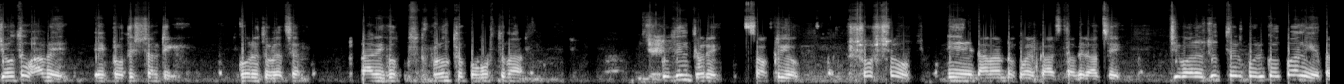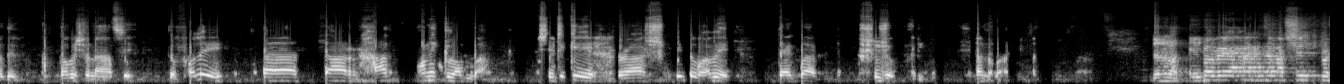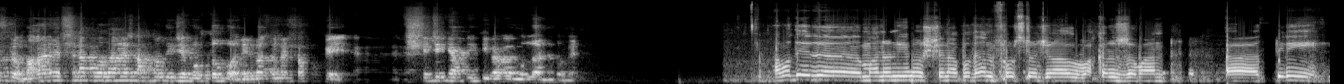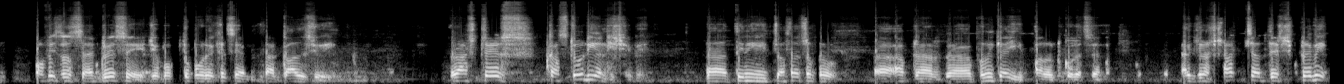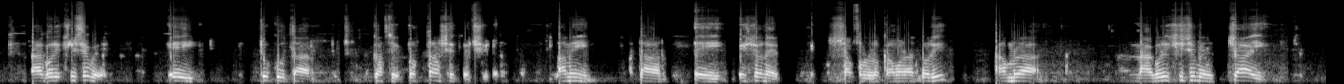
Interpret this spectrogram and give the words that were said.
যৌথভাবে এই প্রতিষ্ঠানটি গড়ে তুলেছেন। নারী গ্রন্থ প্রবর্তনা দুদিন ধরে সক্রিয়। শস্য নিয়ে নানান রকমের কাজ তাদের আছে। জীবাণু যুদ্ধের পরিকল্পনা নিয়ে তাদের গবেষণা আছে। তো ফলে তার হাত অনেক লম্বা। সেটিকে হ্রাসকৃত ভাবে দেখবার সুযোগ পাই। ধন্যবাদ। ধন্যবাদ। এরপরে আপনার কাছে আমার শেষ প্রশ্ন। মাননীয় সেনা প্রধানের সাম্প্রতিক যে বক্তব্য নির্বাচনের সপক্ষে সেটিকে আপনি কীভাবে মূল্যায়ন করবেন? আমাদের মাননীয় সেনাপ্রধান জেনারেল ওয়াকারুজ্জামান আহ, তিনি অফিসার্স অ্যাড্রেসে যে বক্তব্য রেখেছেন তা কালজয়ী। রাষ্ট্রের কাস্টোডিয়ান হিসেবে তিনি যথাযথ আপনার ভূমিকাই পালন করেছেন। একজন দেশ প্রেমিক নাগরিক হিসেবে এইটুকু তার কাছে প্রত্যাশিত ছিল। আমি তার এই মিশনের সাফল্য কামনা করি। আমরা নাগরিক হিসেবে চাই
